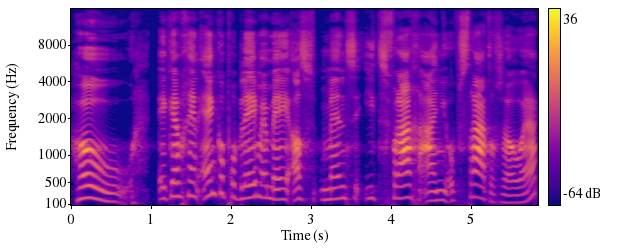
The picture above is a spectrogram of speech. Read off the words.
Ho, ik heb geen enkel probleem ermee als mensen iets vragen aan je op straat of zo, hè.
